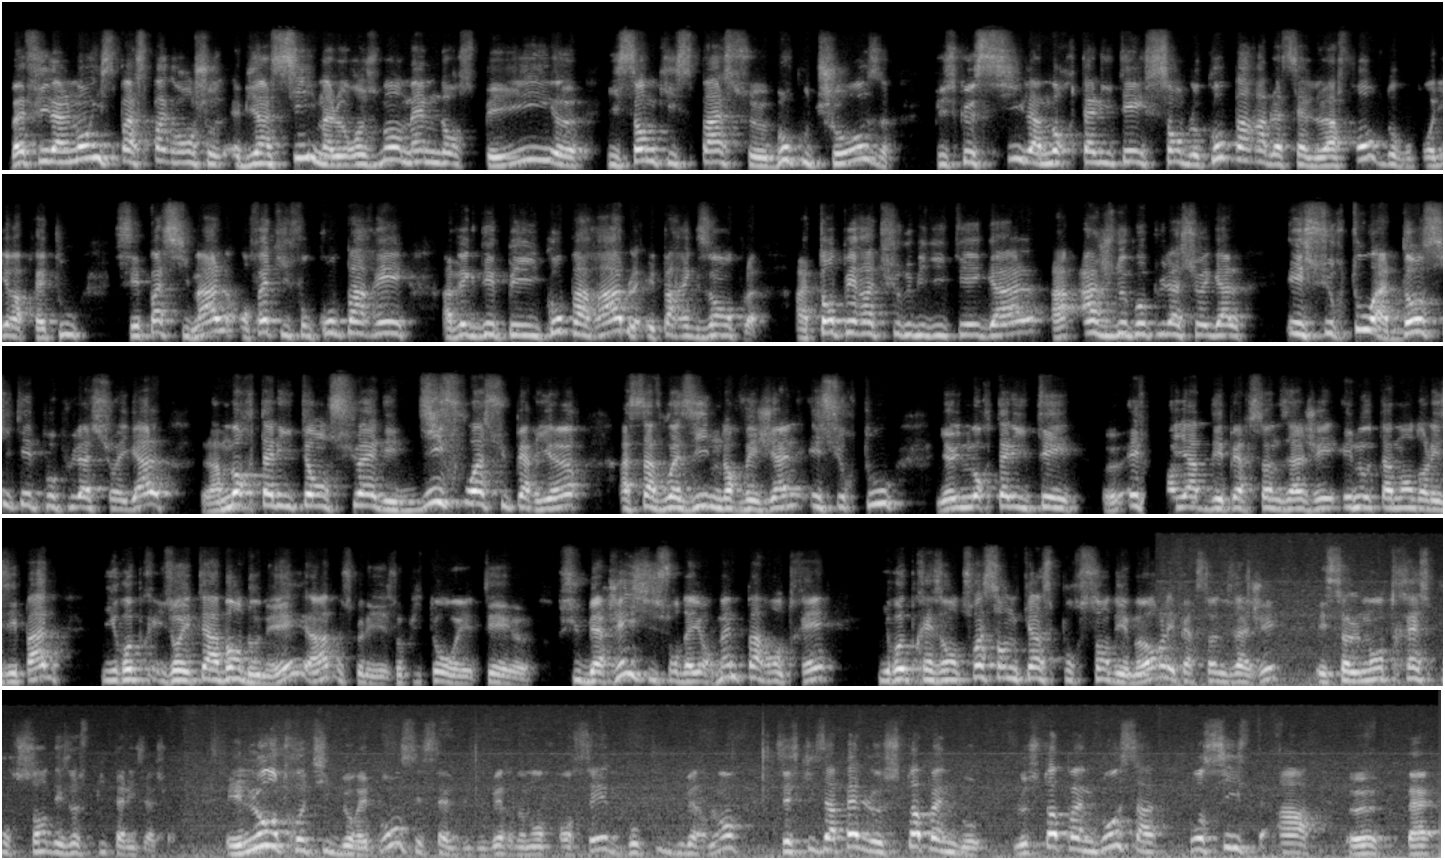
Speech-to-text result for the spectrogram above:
Ben, finalement, il ne se passe pas grand-chose. Eh bien, si, malheureusement, même dans ce pays, euh, il semble qu'il se passe beaucoup de choses puisque si la mortalité semble comparable à celle de la France, donc on pourrait dire après tout, c'est pas si mal, en fait, il faut comparer avec des pays comparables, et par exemple, à température, humidité égale, à âge de population égale, et surtout à densité de population égale, la mortalité en Suède est dix fois supérieure à sa voisine norvégienne, et surtout, il y a une mortalité euh, effroyable des personnes âgées, et notamment dans les EHPAD. Ils, ont été abandonnés, hein, parce que les hôpitaux ont été euh, submergés, ils s'y sont d'ailleurs même pas rentrés, ils représentent 75% des morts, les personnes âgées, et seulement 13% des hospitalisations. Et l'autre type de réponse, c'est celle du gouvernement français, de beaucoup de gouvernements, c'est ce qu'ils appellent le stop and go. Le stop and go, ça consiste à euh, ben,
